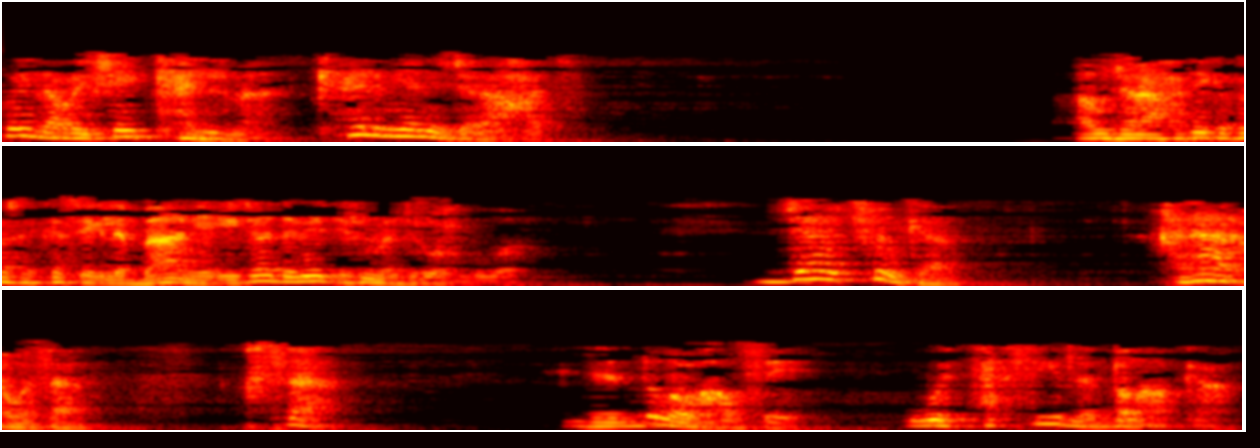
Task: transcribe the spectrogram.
خوي الريشي كلمة. كلمة يعني جراحة. أو جراحتي كفسك كسيك لبان يا إيجاد بيت إيش مجروح بوا. جاء شنك؟ قرار أوسا قصة للضلع وحوصي والتأثير للضلع بكا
